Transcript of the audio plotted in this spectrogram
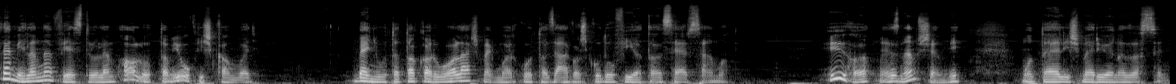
Remélem nem félsz tőlem, hallottam, jó kiskam vagy. Benyúlt a takaró alá, s megmarkolta az ágaskodó fiatal szerszámot. Hűha, ez nem semmi, mondta elismerően az asszony.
